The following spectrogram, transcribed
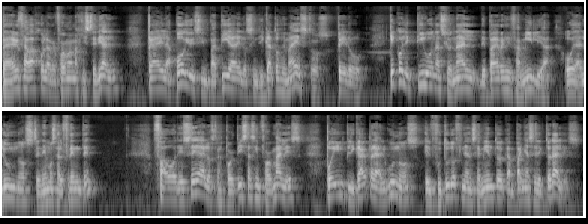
Traerse abajo la reforma magisterial trae el apoyo y simpatía de los sindicatos de maestros, pero ¿qué colectivo nacional de padres de familia o de alumnos tenemos al frente? Favorecer a los transportistas informales puede implicar para algunos el futuro financiamiento de campañas electorales.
